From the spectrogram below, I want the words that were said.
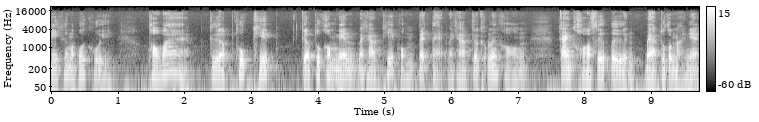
นี้ขึ้นมาพูดคุย เพราะว่าเกือบทุกคลิป เกือบทุกคอมเมนต์นะครับที่ผมไปแตะนะครับ เกี่ยวกับเรื่องของการขอซื้อปืนแบบถูกกฎหมายเนี่ย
